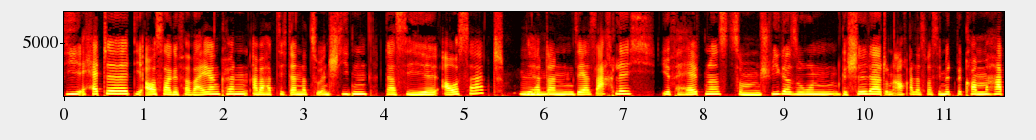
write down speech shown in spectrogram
Die hätte die Aussage verweigern können, aber hat sich dann dazu entschieden, dass sie aussagt. Sie hat mhm. dann sehr sachlich ihr Verhältnis zum Schwiegersohn geschildert und auch alles, was sie mitbekommen hat.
